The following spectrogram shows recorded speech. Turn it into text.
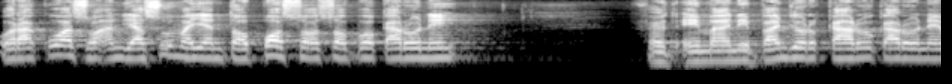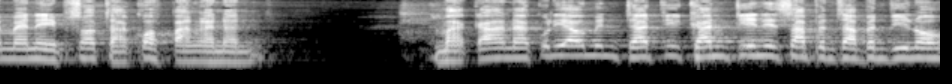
Ora kuasa an yasuma yen to poso sapa karone. Fat imani banjur karu karone mene sedekah panganan maka ana yaumin dadi gantine saben-saben dina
